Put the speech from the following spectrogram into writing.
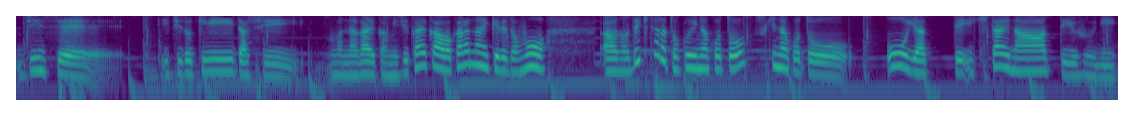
人生一度きりだし、まあ、長いか短いかは分からないけれどもあのできたら得意なこと好きなことをやっていきたいなっていうふうに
